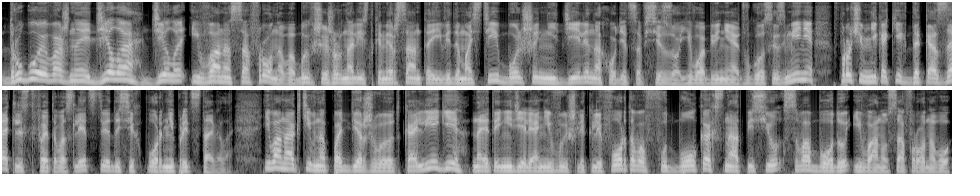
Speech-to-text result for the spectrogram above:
Другое важное дело – дело Ивана Сафронова. Бывший журналист «Коммерсанта» и «Ведомостей» больше недели находится в СИЗО. Его обвиняют в госизмене. Впрочем, никаких доказательств этого следствия до сих пор не представило. Ивана активно поддерживают коллеги. На этой неделе они вышли к Лефортово в футболках с надписью «Свободу Ивану Сафронову».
